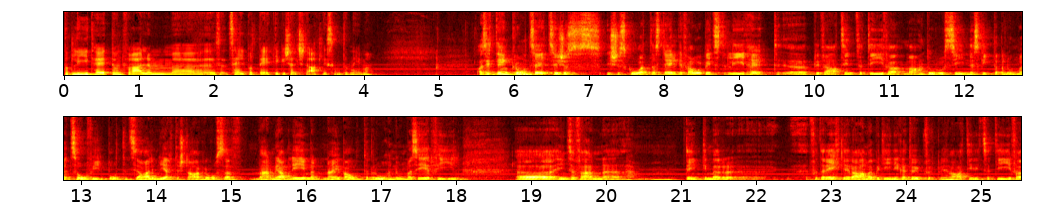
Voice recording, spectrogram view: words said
der Lead hat und vor allem äh, selber tätig ist als staatliches Unternehmen? Also ich denke, grundsätzlich ist es, ist es gut, dass die LGV ein bisschen Leid hat. Äh, Privatinitiativen machen durchaus Sinn. Es gibt aber nur so viel Potenzial im Liechtenstein. Grosse Wärmeabnehmer, Neubauten brauchen nur sehr viel. Äh, insofern äh, denke ich mir, von den rechtlichen Rahmenbedingungen dort für Privatinitiativen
